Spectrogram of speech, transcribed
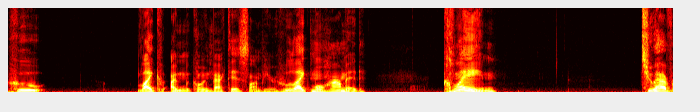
who like I'm going back to Islam here, who like Muhammad claim to have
